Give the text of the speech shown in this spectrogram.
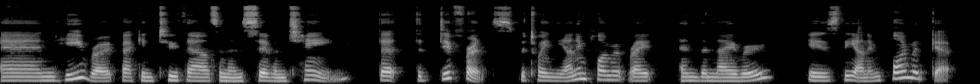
and he wrote back in 2017 that the difference between the unemployment rate and the NAIRU is the unemployment gap.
